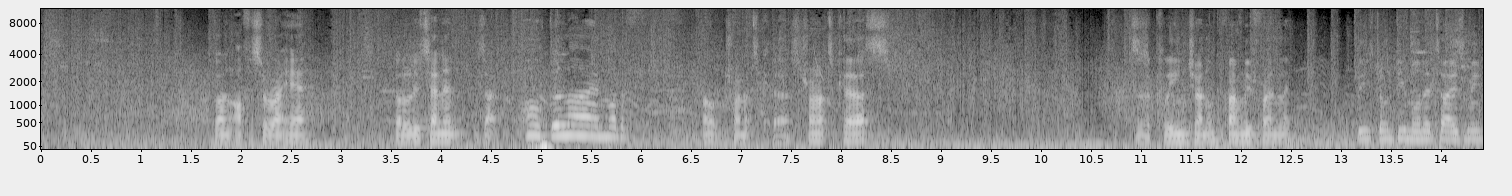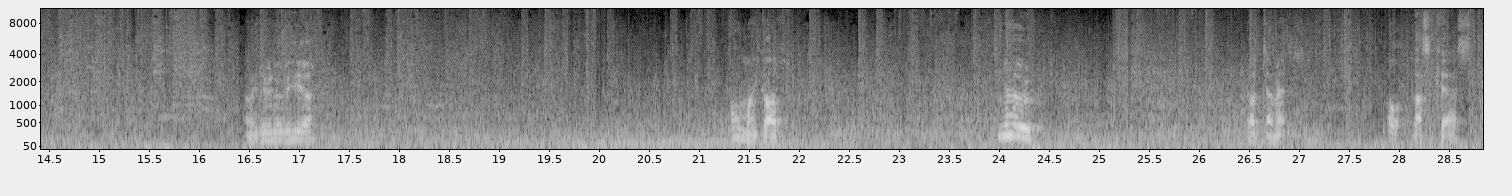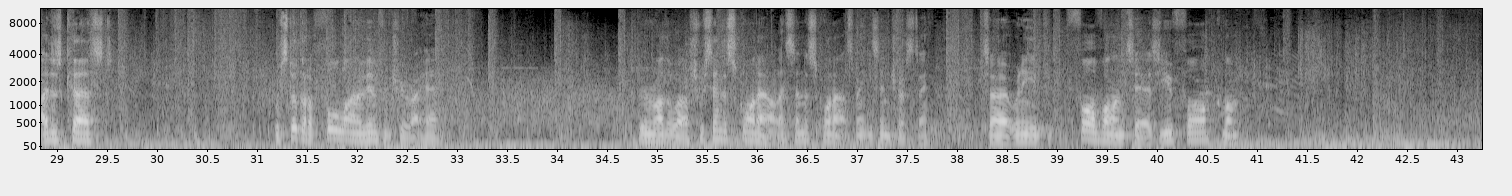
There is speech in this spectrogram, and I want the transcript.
Got an officer right here. Got a lieutenant. He's like, hold the line, mother... Oh, try not to curse. Try not to curse. This is a clean channel, family friendly. Please don't demonetize me. How are we doing over here? Oh my god. No! God damn it. Oh, that's a curse. I just cursed. We've still got a full line of infantry right here. Doing rather well. Should we send a squad out? Let's send a squad out to make this interesting. So, we need four volunteers. You four? Come on.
